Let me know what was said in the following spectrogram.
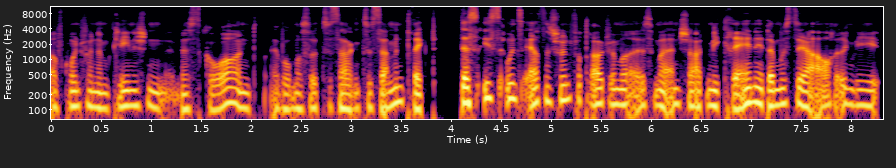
aufgrund von einem klinischen äh, Score und äh, wo man sozusagen zusammenträgt. Das ist uns erstens schon vertraut, wenn man es mal anschaut. Migräne, da musst du ja auch irgendwie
